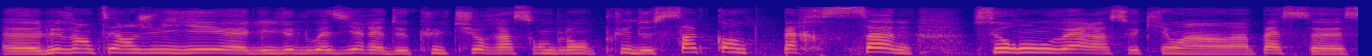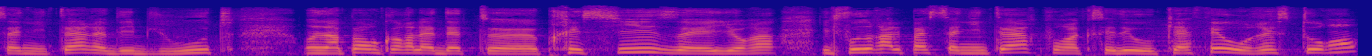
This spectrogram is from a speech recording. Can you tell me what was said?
Le 21 juillet, les lieux de loisirs et de culture rassemblant plus de 50 personnes seront ouverts à ceux qui ont un pass sanitaire et début août. On n'a pas encore la date précise. Il, y aura, il faudra le pass sanitaire pour accéder au café, au restaurant,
